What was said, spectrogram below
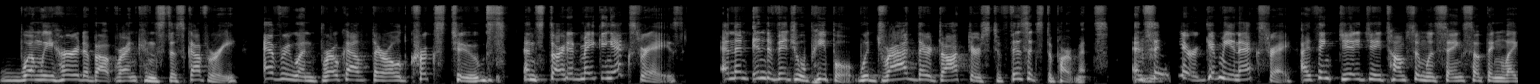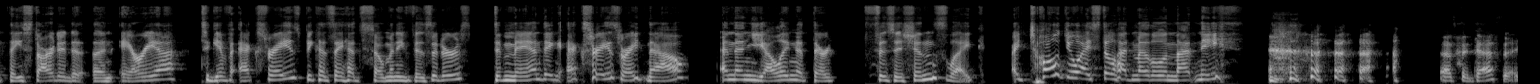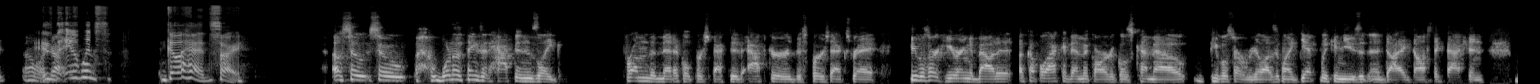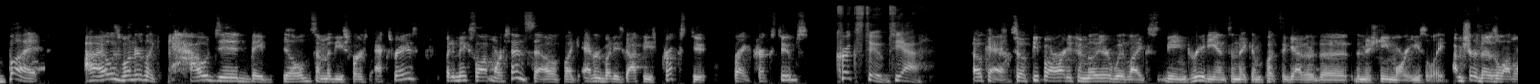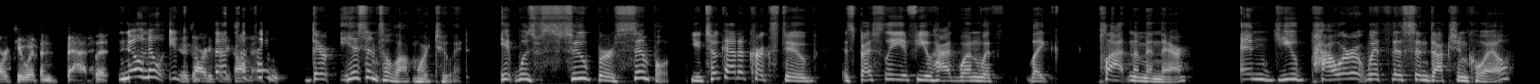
when we heard about Röntgen's discovery, everyone broke out their old Crookes tubes and started making x rays. And then individual people would drag their doctors to physics departments and mm-hmm. say, Here, give me an x ray. I think J.J. Thomson was saying something like they started an area to give x rays because they had so many visitors demanding x rays right now and then yelling at their physicians, like, I told you I still had metal in that knee. That's fantastic. Oh my God. It was Go ahead. Sorry. Oh, so so one of the things that happens like from the medical perspective after this first X-ray, people start hearing about it. A couple academic articles come out. People start realizing like, yep, we can use it in a diagnostic fashion. But I always wondered like, how did they build some of these first X-rays? But it makes a lot more sense now. If, like everybody's got these Crookes tubes, right? Crookes tubes. Crookes tubes, yeah. Okay, so if people are already familiar with like the ingredients and they can put together the the machine more easily. I'm sure there's a lot more to it than that, but no, no, it, it's already that's pretty common. The thing. There isn't a lot more to it. It was super simple. You took out a Crookes tube, especially if you had one with like platinum in there, and you power it with this induction coil,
